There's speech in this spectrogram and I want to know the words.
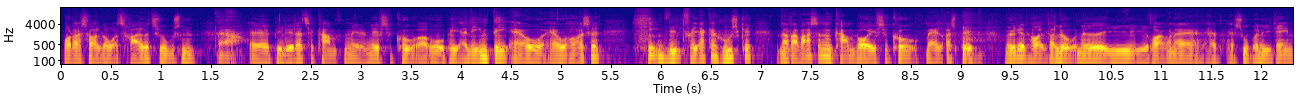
hvor der er solgt over 30.000 ja. øh, billetter til kampen mellem FCK og OB. Alene det er jo, er jo også helt vildt, for jeg kan huske, når der var sådan en kamp, hvor FCK, med al respekt, mødte et hold, der lå nede i, i røven af, af, af Superligaen,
